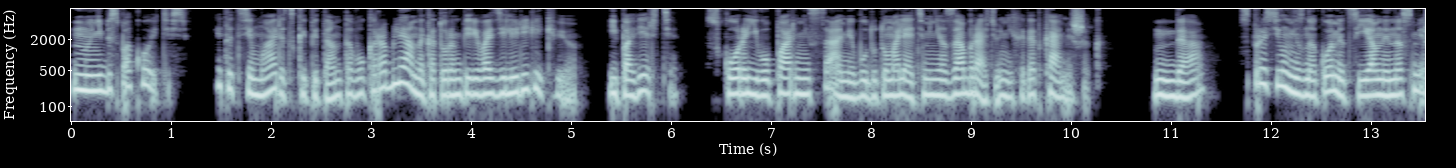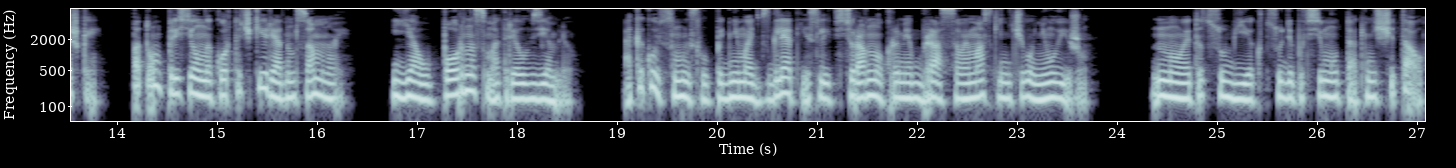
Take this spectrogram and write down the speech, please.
Но не беспокойтесь. Этот Симарец — капитан того корабля, на котором перевозили реликвию. И поверьте, скоро его парни сами будут умолять меня забрать у них этот камешек. «Да?» — спросил незнакомец с явной насмешкой. Потом присел на корточки рядом со мной. Я упорно смотрел в землю. А какой смысл поднимать взгляд, если все равно, кроме брасовой маски, ничего не увижу? Но этот субъект, судя по всему, так не считал.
